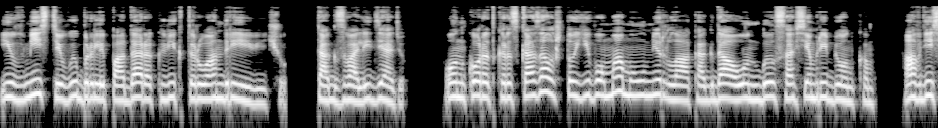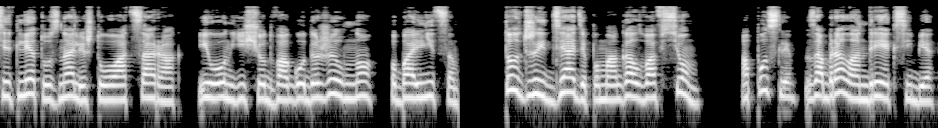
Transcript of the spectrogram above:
и вместе выбрали подарок Виктору Андреевичу. Так звали дядю. Он коротко рассказал, что его мама умерла, когда он был совсем ребенком, а в 10 лет узнали, что у отца рак, и он еще два года жил, но по больницам. Тот же дядя помогал во всем, а после забрал Андрея к себе.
